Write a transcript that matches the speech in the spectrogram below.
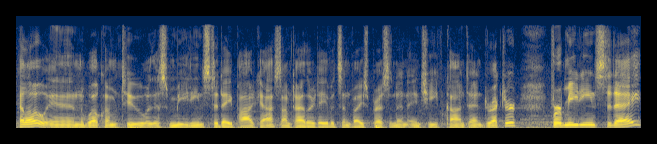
Hello and welcome to this Meetings Today podcast. I'm Tyler Davidson, Vice President and Chief Content Director for Meetings Today.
